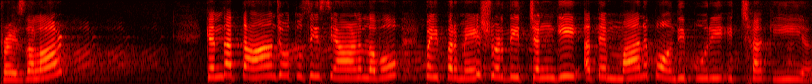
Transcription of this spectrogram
ਪ੍ਰੇਜ਼ ਦਾ ਲਾਰਡ ਕਹਿੰਦਾ ਤਾਂ ਜੋ ਤੁਸੀਂ ਸਿਆਣ ਲਵੋ ਭਈ ਪਰਮੇਸ਼ਵਰ ਦੀ ਚੰਗੀ ਅਤੇ ਮਨ ਭਾਉਣ ਦੀ ਪੂਰੀ ਇੱਛਾ ਕੀ ਆ?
